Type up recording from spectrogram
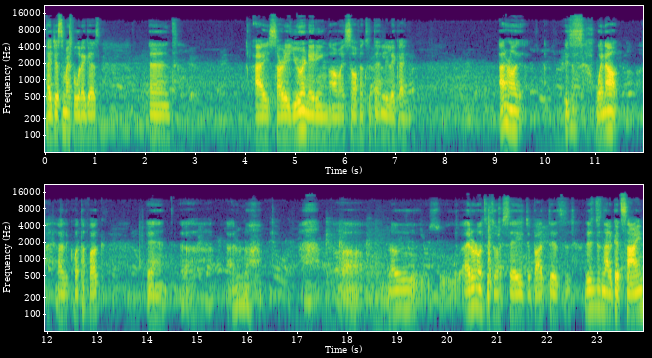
digesting my food, I guess, and I started urinating on myself accidentally. Like I, I don't know. It just went out. I was like, what the fuck? And uh, I don't know. Uh, no, so I don't know what to say about this. This is just not a good sign.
